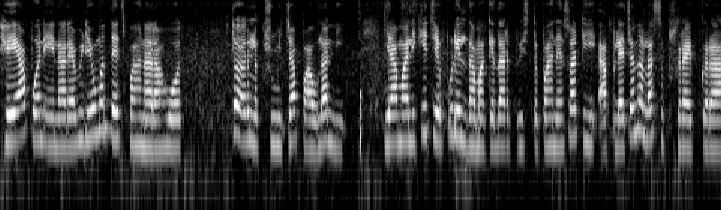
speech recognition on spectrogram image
हे आपण येणाऱ्या व्हिडिओमध्येच पाहणार आहोत. तर लक्ष्मीच्या पावलांनी. या मालिकेचे पुढील धमाकेदार ट्विस्ट पाहण्यासाठी आपल्या चॅनलला सबस्क्राईब करा.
